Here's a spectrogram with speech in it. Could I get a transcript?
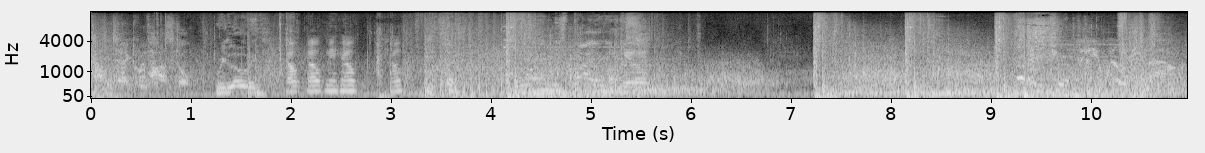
Contact with hostile. Reloading. Help, help me, help, help. More enemies piling on Thank you. us. Enemy. They will be bound.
